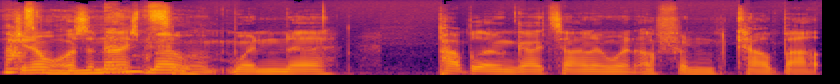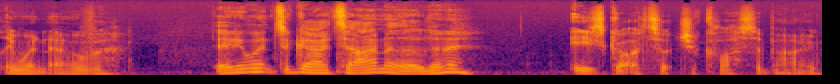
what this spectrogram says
Do you know what was a nice moment when uh, Pablo and Gaetano went off and Kyle Bartley went over. And he went to Gaetano though, didn't he? He's got a touch of class about him.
